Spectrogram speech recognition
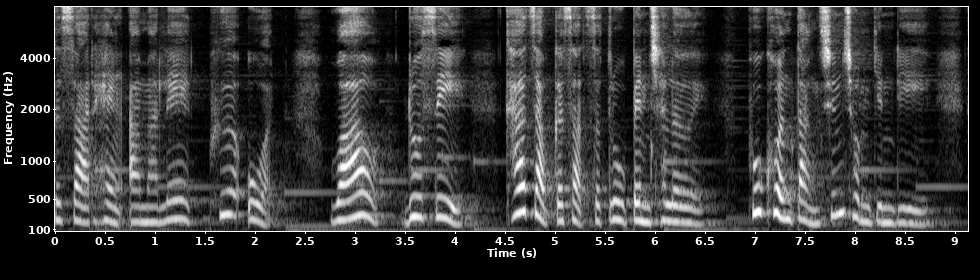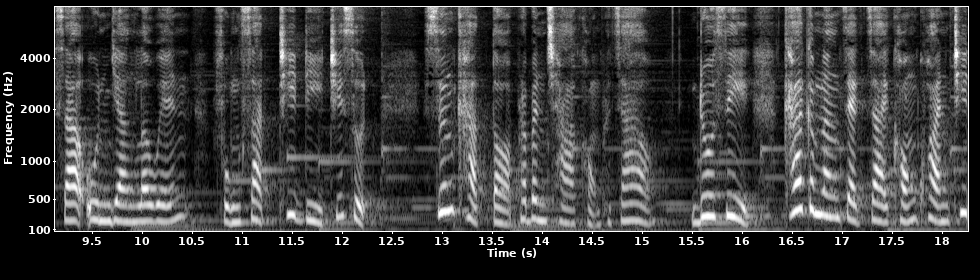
กษัตริย์แห่งอามาเลกเพื่ออวด ว้าว ดูสิ ข้าจับกษัตริย์ศัตรูเป็นเฉลย ผู้คนต่างชื่นชมยินดี ซาอุลยังละเว้น ฝูงสัตว์ที่ดีที่สุด ซึ่งขัดต่อพระบัญชาของพระเจ้า ดูสิข้ากำลังแจกจ่ายของขวัญที่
